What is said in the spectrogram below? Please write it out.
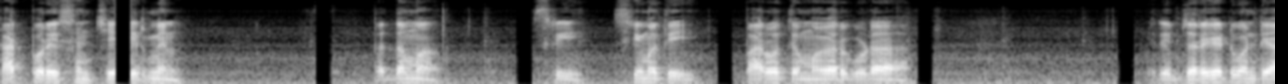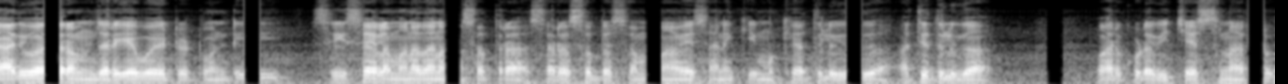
కార్పొరేషన్ చైర్మన్ పెద్దమ్మ శ్రీ శ్రీమతి పార్వతమ్మ గారు కూడా రేపు జరిగేటువంటి ఆదివారం జరగబోయేటటువంటి శ్రీశైల మనదన సత్ర సరస్వత సమావేశానికి ముఖ్య అతిథులుగా అతిథులుగా వారు కూడా విచ్చేస్తున్నారు.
